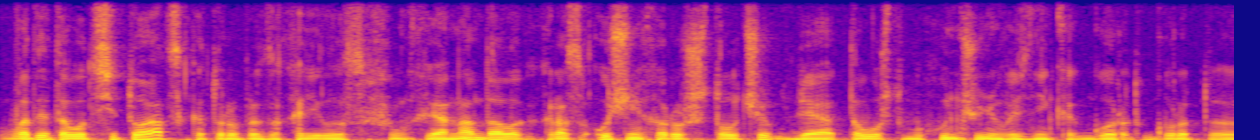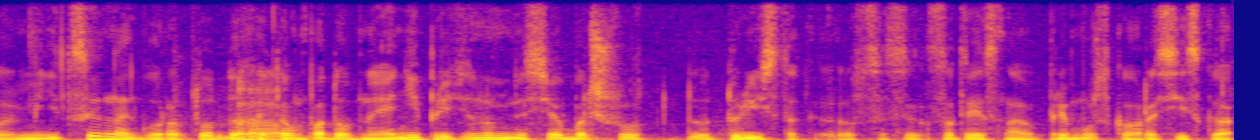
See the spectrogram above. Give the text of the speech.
вот эта вот ситуация, которая происходила с Фунхэ, она дала как раз очень хороший толчок для того, чтобы Хунчунь возник как город, город э, медицины, город отдыха Ага. и тому подобное. И они притянули на себя большого ту- туриста, э, со- соответственно, приморского, российского.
